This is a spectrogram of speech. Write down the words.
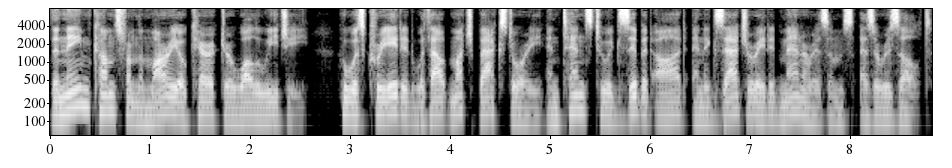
The name comes from the Mario character Waluigi, who was created without much backstory and tends to exhibit odd and exaggerated mannerisms as a result.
